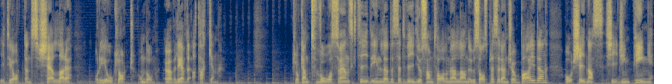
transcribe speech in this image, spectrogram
i teaterns källare och det är oklart om de överlevde attacken. Klockan två svensk tid inleddes ett videosamtal mellan USAs president Joe Biden och Kinas Xi Jinping.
